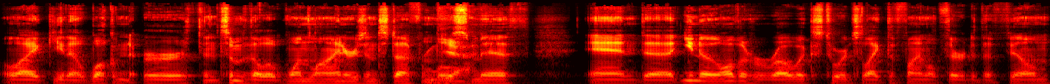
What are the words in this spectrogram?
like, you know, Welcome to Earth and some of the one liners and stuff from Will Yeah. Smith and, uh, you know, all the heroics towards like the final third of the film.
